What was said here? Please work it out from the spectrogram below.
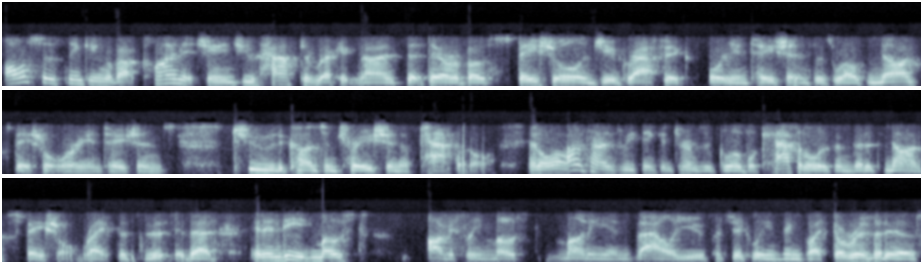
also thinking about climate change, you have to recognize that there are both spatial and geographic orientations as well as non spatial orientations to the concentration of capital. And a lot of times we think in terms of global capitalism that it's non spatial, right? That, that, and indeed, most, obviously, most money and value, particularly in things like derivatives,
